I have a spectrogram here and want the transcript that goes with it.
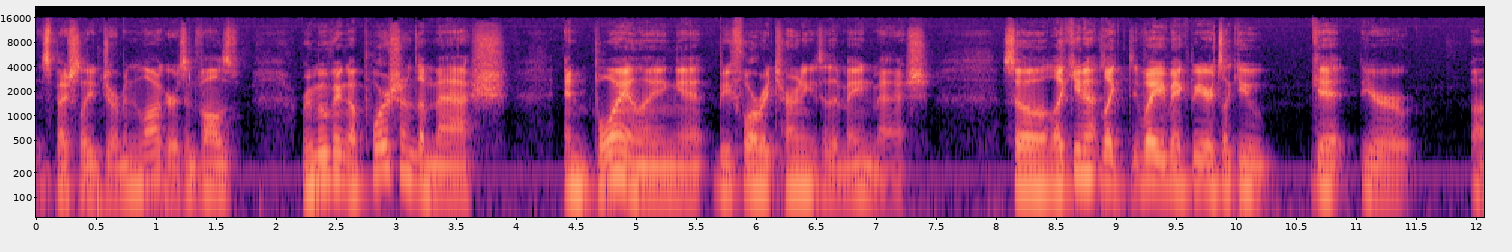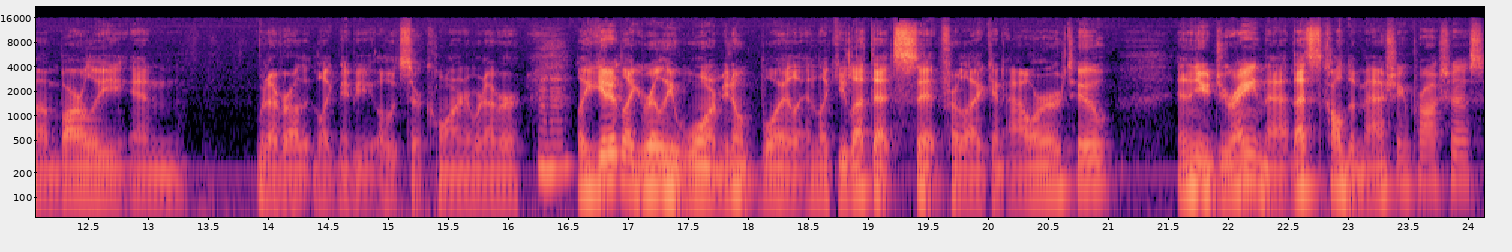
especially German lagers, involves removing a portion of the mash and boiling it before returning it to the main mash. So, like you know, like the way you make beer, it's like you get your um, barley and whatever other, like maybe oats or corn or whatever. Mm-hmm. Like you get it like really warm. You don't boil it, and like you let that sit for like an hour or two, and then you drain that. That's called the mashing process.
